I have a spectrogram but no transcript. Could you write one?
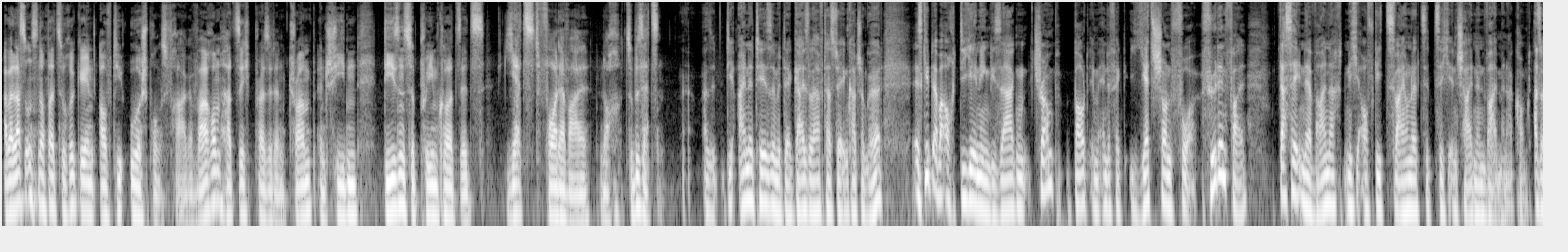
Aber lass uns nochmal zurückgehen auf die Ursprungsfrage. Warum hat sich Präsident Trump entschieden, diesen Supreme Court-Sitz jetzt vor der Wahl noch zu besetzen? Also die eine These mit der Geiselhaft hast du ja eben gerade schon gehört. Es gibt aber auch diejenigen, die sagen, Trump baut im Endeffekt jetzt schon vor, für den Fall, dass er in der Wahlnacht nicht auf die 270 entscheidenden Wahlmänner kommt. Also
